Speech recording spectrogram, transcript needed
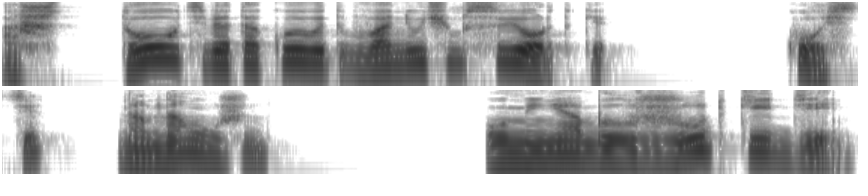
А что у тебя такое в этом вонючем свертке? Кости, нам на ужин. У меня был жуткий день.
